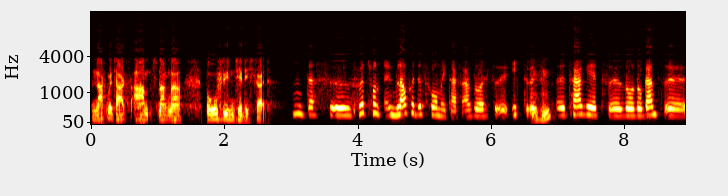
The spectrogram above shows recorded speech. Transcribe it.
nachmittags, abends nach einer beruflichen Tätigkeit? Das äh, wird schon im Laufe des Vormittags. Also es, äh, ich mhm. äh, trage jetzt äh, so so ganz äh,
